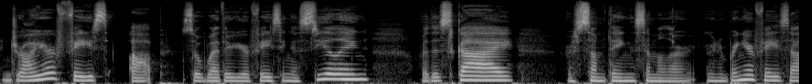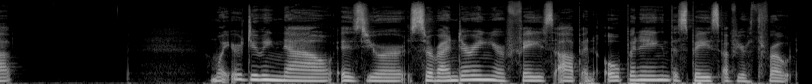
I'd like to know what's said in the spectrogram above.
And draw your face up. So, whether you're facing a ceiling or the sky or something similar, you're going to bring your face up what you're doing now is you're surrendering your face up and opening the space of your throat.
